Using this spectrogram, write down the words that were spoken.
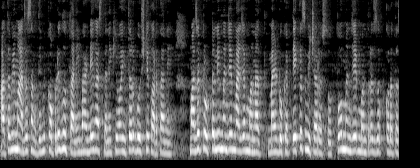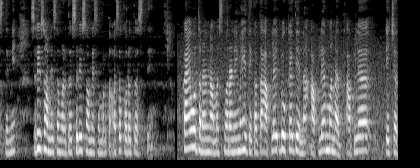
आता मी माझं सांगते मी कपडे धुताना भांडी घासताना किंवा इतर गोष्टी करताना माझं टोटली म्हणजे माझ्या मनात माझ्या डोक्यात एकच विचार असतो. तो म्हणजे मंत्र जप करत असते मी. श्री स्वामी समर्थ श्री स्वामी समर्थ असं करत असते. काय होतं ना नामस्मरणे माहिती आहे का? तर आपल्या डोक्यात आहे ना आपल्या मनात आपल्या याच्यात.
